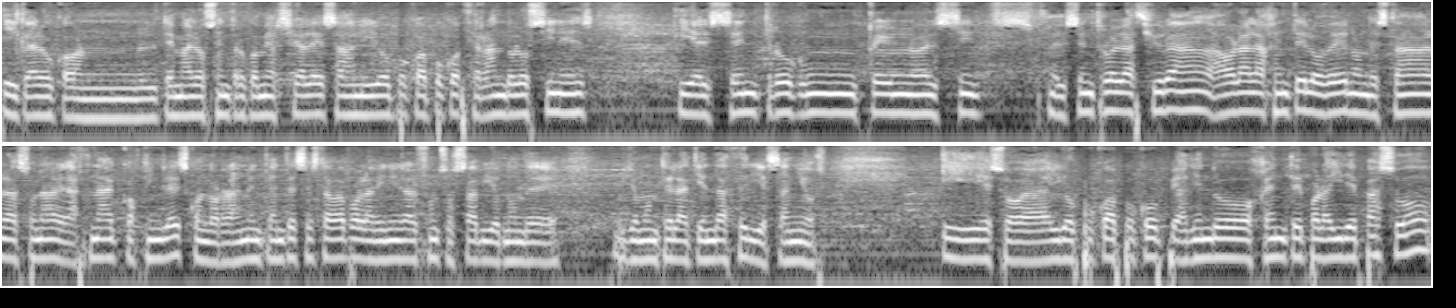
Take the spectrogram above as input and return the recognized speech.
Y claro, con el tema de los centros comerciales han ido poco a poco cerrando los cines y el centro el, centro de la ciudad ahora la gente lo ve donde está la zona de la FNAC Corte Inglés cuando realmente antes estaba por la avenida Alfonso Sabio donde yo monté la tienda hace 10 años. Y eso ha ido poco a poco perdiendo gente por ahí de paso.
